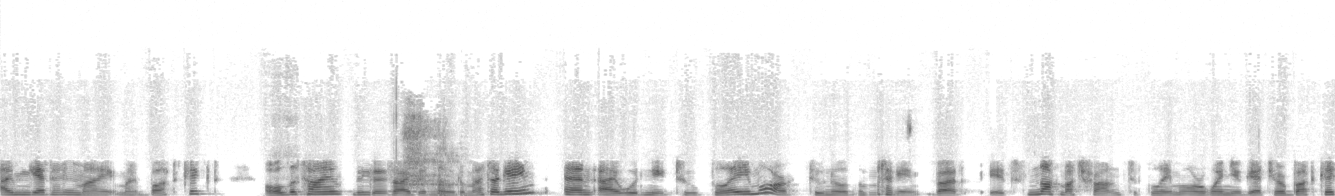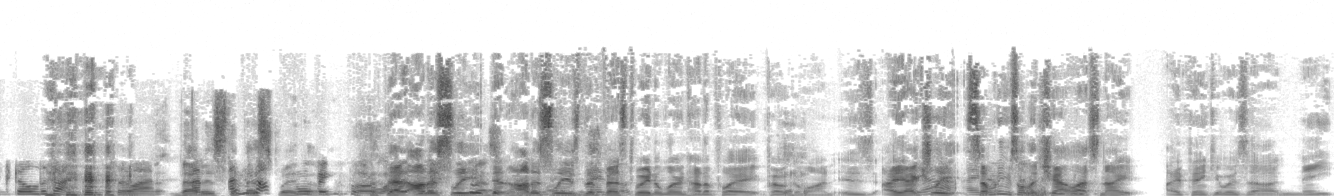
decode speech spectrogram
I'm getting my my butt kicked all the time because I didn't know the metagame and I would need to play more to know the metagame. But it's not much fun to play more when you get your butt kicked all the time. And so I'm, That I'm, the I'm best not way, moving forward. That honestly, that to honestly is learn. the I best know. way to learn how to play Pokemon. Is I actually Yeah, I somebody know. was on the chat last night. I think it was uh, Nate,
